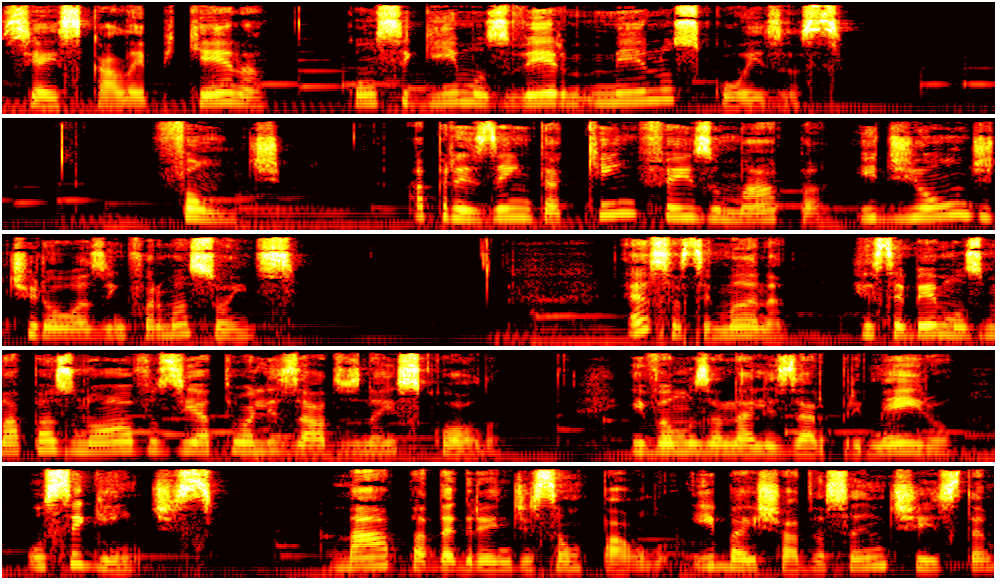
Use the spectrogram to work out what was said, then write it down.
Se a escala é pequena, conseguimos ver menos coisas. Fonte apresenta quem fez o mapa e de onde tirou as informações. Essa semana recebemos mapas novos e atualizados na escola. E vamos analisar primeiro os seguintes: Mapa da Grande São Paulo e Baixada Santista,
